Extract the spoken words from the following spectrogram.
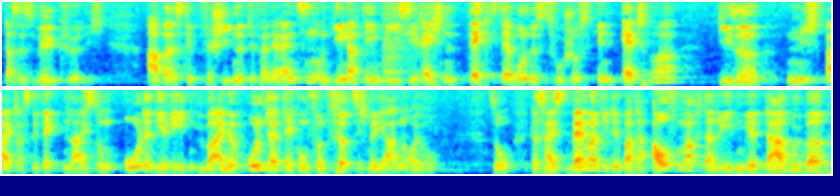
Das ist willkürlich aber es gibt verschiedene Differenzen und je nachdem, wie ich sie rechne, deckt der Bundeszuschuss in etwa diese nicht beitragsgedeckten Leistungen oder wir reden über eine Unterdeckung von 40 Milliarden Euro. So, das heißt, wenn man die Debatte aufmacht, dann reden wir darüber,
